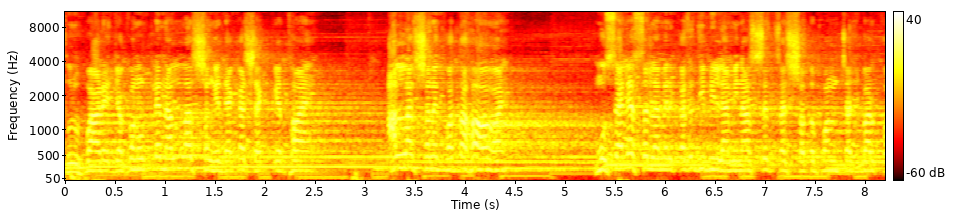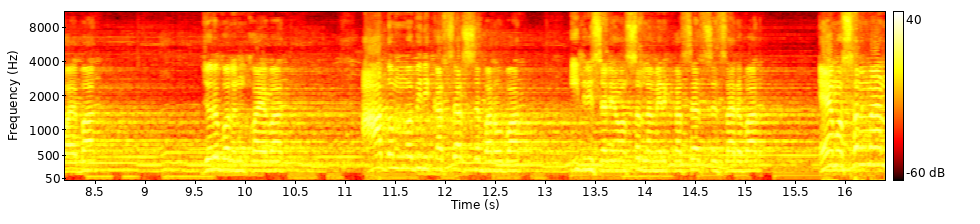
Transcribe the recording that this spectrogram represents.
তুর পাহাড়ে যখন উঠলেন, আল্লাহর সঙ্গে দেখা সাক্ষাৎ হয়। আল্লাহর সঙ্গে কথা হয়। মুসা আলাইহিস সাল্লামের কাছে জিবিল আমিন আসছে, চারশত পঞ্চাশ বার কয়বার জোরে বলেন কয়বার আদম নবীর কাছে আসছে বারো বার, ইদ্রিস আলী আসাল্লামের কাছে আসছে চারবার এ মুসলমান,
